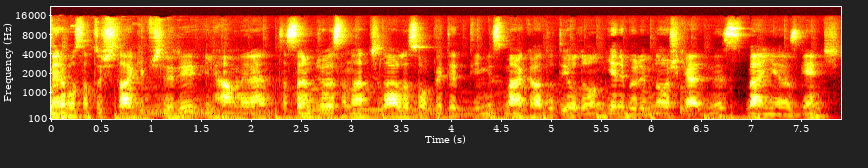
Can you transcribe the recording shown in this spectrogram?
Merhaba Satoshi takipçileri, ilham veren tasarımcı ve sanatçılarla sohbet ettiğimiz Mercado Diyalog'un yeni bölümüne hoş geldiniz. Ben Yağız Genç.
